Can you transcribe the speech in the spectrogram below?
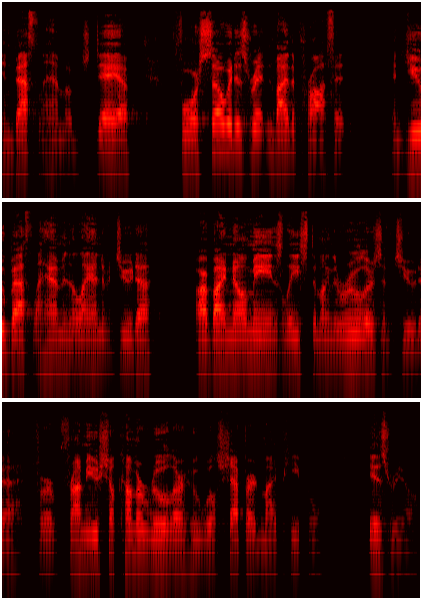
In Bethlehem of Judea, for so it is written by the prophet, And you, Bethlehem, in the land of Judah, are by no means least among the rulers of Judah, for from you shall come a ruler who will shepherd my people, Israel.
